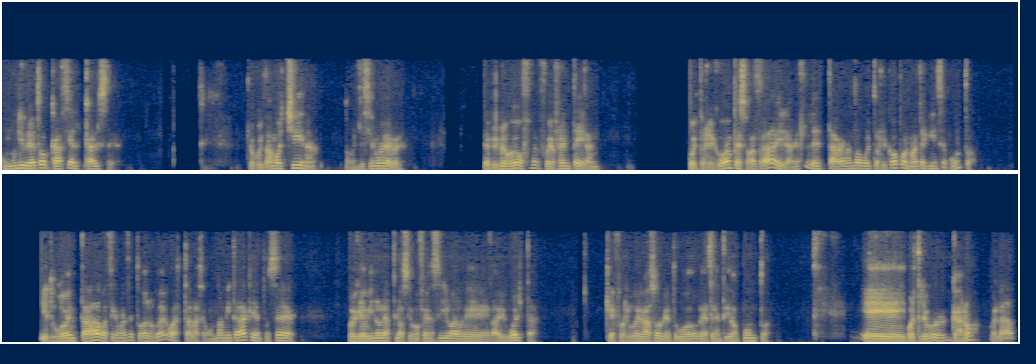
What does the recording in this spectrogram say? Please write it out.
un libreto casi al calce. Recordamos China, 2019, el primer juego fue frente a Irán, Puerto Rico empezó atrás, Irán le está ganando a Puerto Rico por más de 15 puntos. Y tuvo ventaja básicamente todo el juego, hasta la segunda mitad, que entonces fue que vino la explosión ofensiva de David Huerta, que fue el juegazo que tuvo de 32 puntos. Eh, y Puerto Rico ganó, ¿verdad?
